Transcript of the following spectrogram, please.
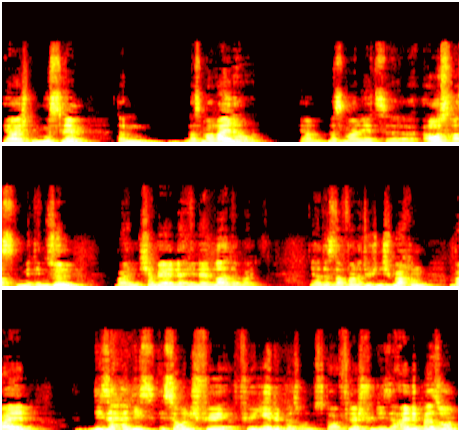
ja, ich bin Muslim, dann lass mal reinhauen, ja, lass mal jetzt äh, ausrasten mit den Sünden, weil ich habe ja La ilaha illallah dabei. Ja, das darf man natürlich nicht machen, weil dieser Hadith ist ja auch nicht für, für jede Person. Es war vielleicht für diese eine Person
